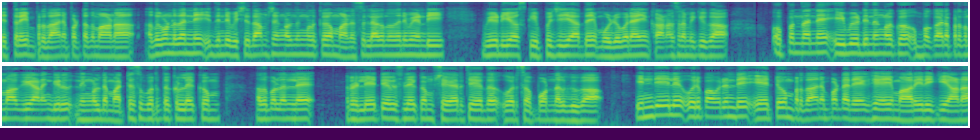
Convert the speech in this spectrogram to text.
എത്രയും പ്രധാനപ്പെട്ടതുമാണ്. അതുകൊണ്ട് തന്നെ ഇതിന്റെ വിശദാംശങ്ങൾ നിങ്ങൾക്ക് മനസ്സിലാകുന്നതിന് വേണ്ടി വീഡിയോ സ്കിപ്പ് ചെയ്യാതെ മുഴുവനായും കാണാൻ ശ്രമിക്കുക. ഒപ്പം തന്നെ ഈ വീഡിയോ നിങ്ങൾക്ക് ഉപകാരപ്രദമാകുകയാണെങ്കിൽ നിങ്ങളുടെ മറ്റ് സുഹൃത്തുക്കളിലേക്കും അതുപോലെ തന്നെ റിലേറ്റീവ്സിലേക്കും ഷെയർ ചെയ്ത് ഒരു സപ്പോർട്ട് നൽകുക. ഇന്ത്യയിലെ ഒരു പൗരന്റെ ഏറ്റവും പ്രധാനപ്പെട്ട രേഖയായി മാറിയിരിക്കുകയാണ്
